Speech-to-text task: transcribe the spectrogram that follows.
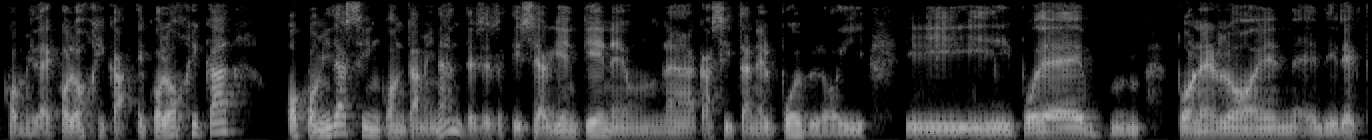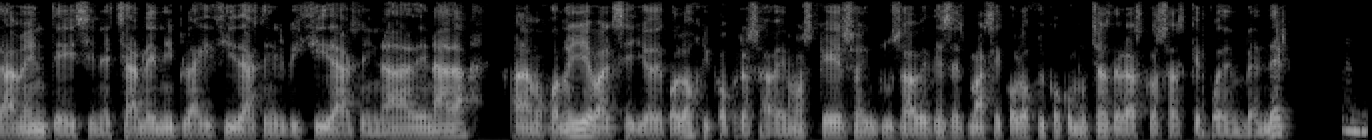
comida ecológica, ecológica o comida sin contaminantes. Es decir, si alguien tiene una casita en el pueblo y, y- y puede mm, ponerlo en, en directamente y sin echarle ni plaguicidas, ni herbicidas, ni nada de nada, a lo mejor no lleva el sello de ecológico, pero sabemos que eso incluso a veces es más ecológico que muchas de las cosas que pueden vender. Mm,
